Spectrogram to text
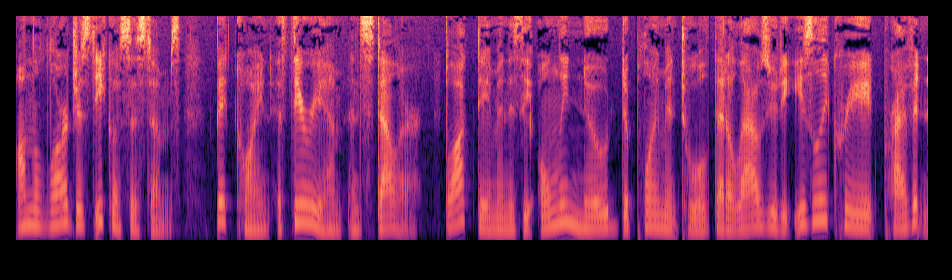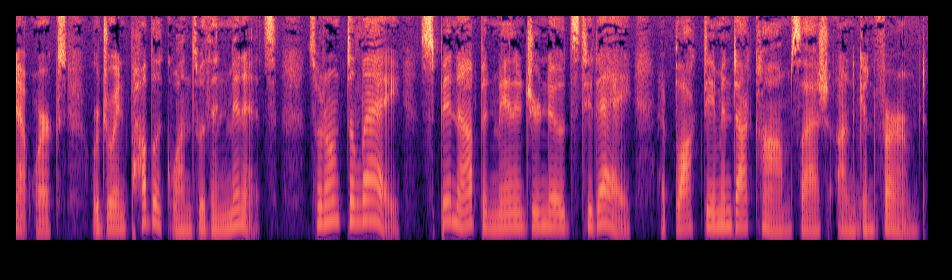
on the largest ecosystems, Bitcoin, Ethereum, and Stellar. Blockdaemon is the only node deployment tool that allows you to easily create private networks or join public ones within minutes. So don't delay. Spin up and manage your nodes today at blockdaemon.com slash unconfirmed.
